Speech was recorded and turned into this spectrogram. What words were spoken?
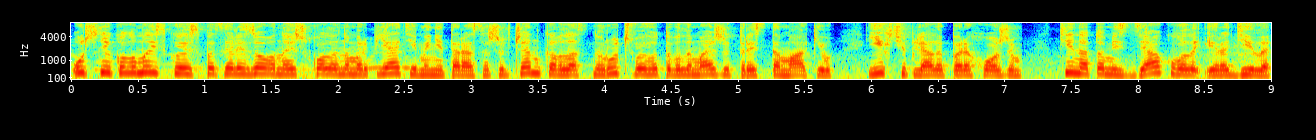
Учні Коломийської спеціалізованої школи номер 5 імені Тараса Шевченка власноруч виготовили майже 300 маків. Їх чіпляли перехожим. Ті натомість дякували і раділи,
